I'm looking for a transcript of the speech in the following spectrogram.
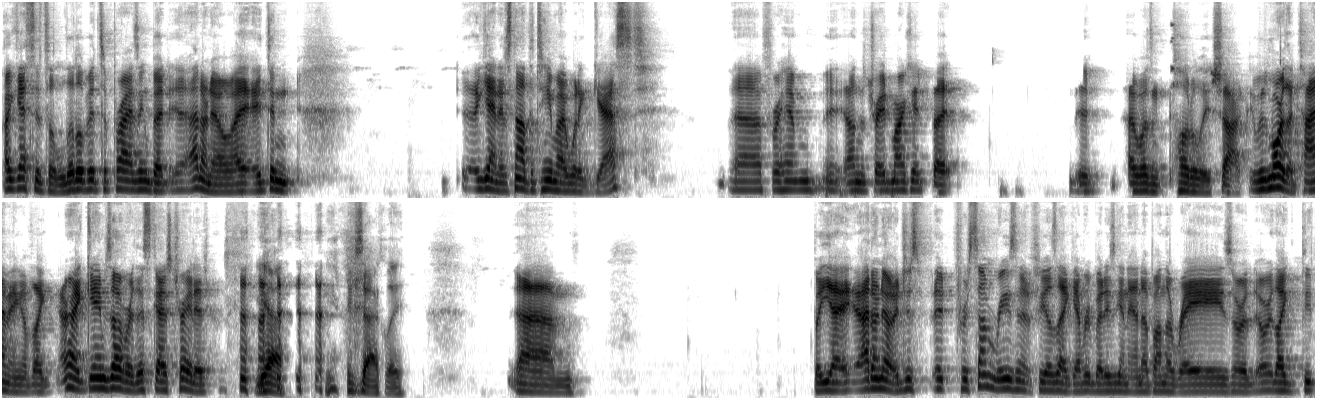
I guess it's a little bit surprising, but I don't know. I it didn't. Again, it's not the team I would have guessed uh, for him uh, on the trade market, but it, I wasn't totally shocked. It was more the timing of like, all right, game's over. This guy's traded. yeah, exactly. Um, but yeah, I don't know. It just it, for some reason it feels like everybody's going to end up on the Rays or or like the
